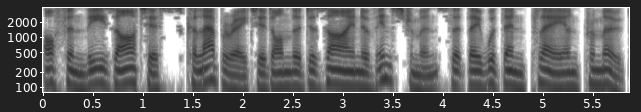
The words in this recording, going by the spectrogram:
Often these artists collaborated on the design of instruments that they would then play and promote.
